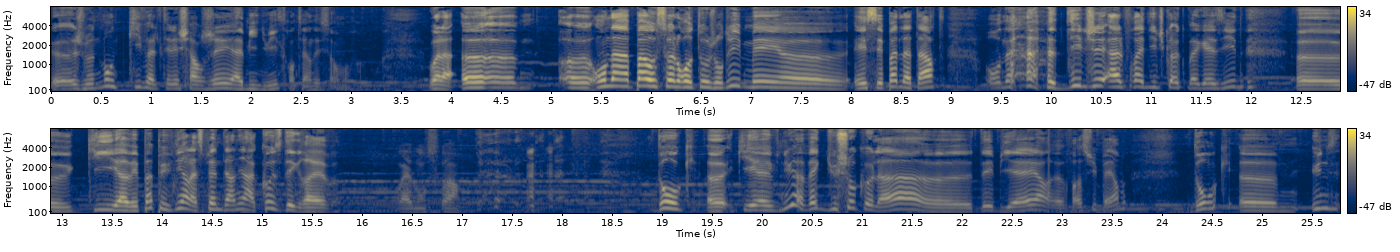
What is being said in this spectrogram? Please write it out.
je me demande qui va le télécharger à minuit le 31 décembre. Voilà. On n'a pas au sol roto aujourd'hui, mais et c'est pas de la tarte. On a DJ Alfred Hitchcock Magazine qui avait pas pu venir la semaine dernière à cause des grèves. Ouais, bonsoir. Donc, euh, qui est venu avec du chocolat, euh, des bières, euh, enfin superbe. Donc, une,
